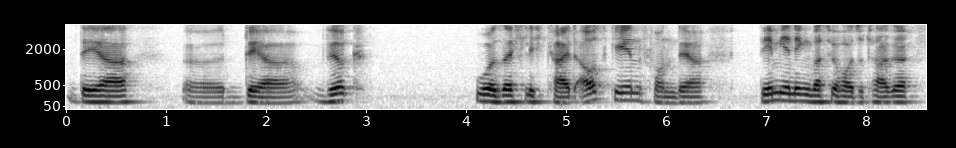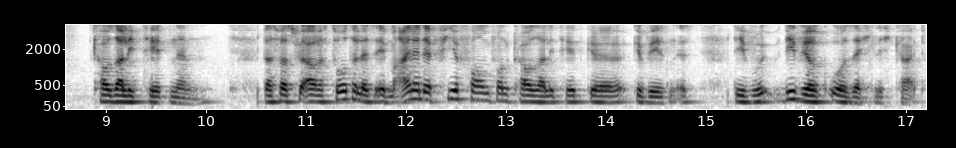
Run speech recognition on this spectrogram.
der, äh, der Wirkursächlichkeit ausgehen, von der, demjenigen, was wir heutzutage Kausalität nennen. Das, was für Aristoteles eben eine der vier Formen von Kausalität ge gewesen ist, die, die Wirkursächlichkeit.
